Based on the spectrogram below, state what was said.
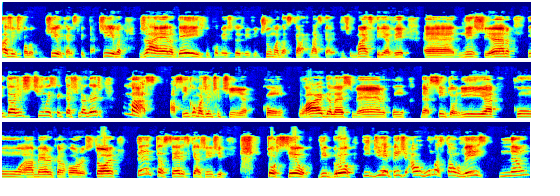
a gente falou contigo que era expectativa, já era desde o começo de 2021 uma das, das que a gente mais queria ver é, neste ano. Então a gente tinha uma expectativa grande, mas assim como a gente tinha com Why the Last Man, com né, Sintonia, com American Horror Story, tantas séries que a gente torceu, vibrou e de repente algumas talvez não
